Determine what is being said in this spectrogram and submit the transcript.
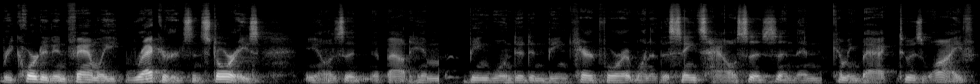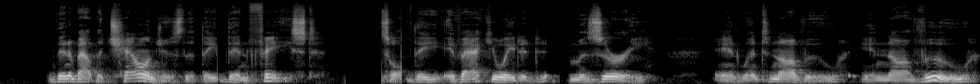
recorded in family records and stories, you know, is about him being wounded and being cared for at one of the saints' houses and then coming back to his wife. then about the challenges that they then faced. So they evacuated Missouri and went to Nauvoo. In Nauvoo,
